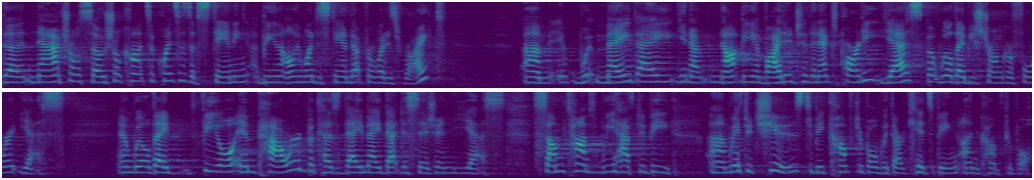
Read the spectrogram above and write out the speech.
the natural social consequences of standing, being the only one to stand up for what is right. Um, it, may they, you know, not be invited to the next party? Yes, but will they be stronger for it? Yes. And will they feel empowered because they made that decision? Yes. Sometimes we have to be, um, we have to choose to be comfortable with our kids being uncomfortable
